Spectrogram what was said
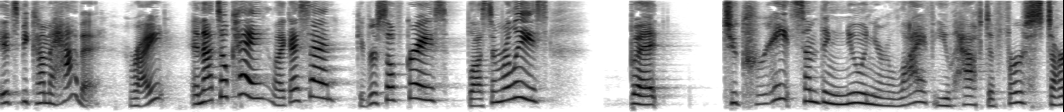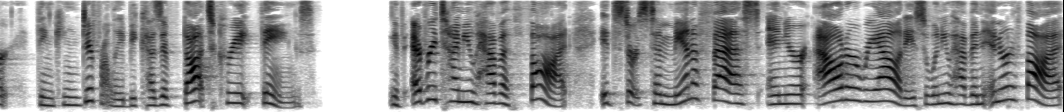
it's become a habit, right? And that's okay. Like I said, give yourself grace, bless and release. But to create something new in your life, you have to first start thinking differently because if thoughts create things, if every time you have a thought, it starts to manifest in your outer reality. So when you have an inner thought,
